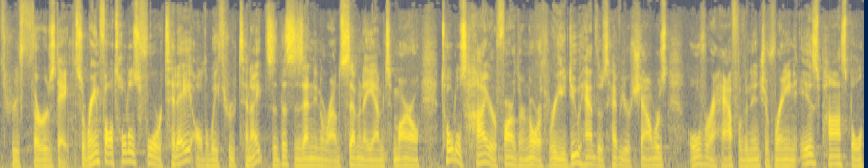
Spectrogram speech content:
through Thursday. So rain rainfall totals for today all the way through tonight. So this is ending around 7 a.m. tomorrow. Totals higher farther north where you do have those heavier showers. Over a half of an inch of rain is possible.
